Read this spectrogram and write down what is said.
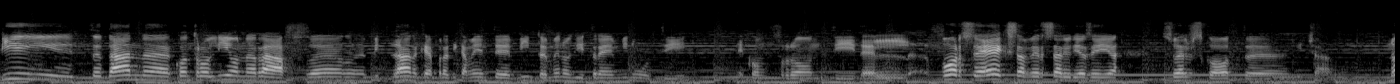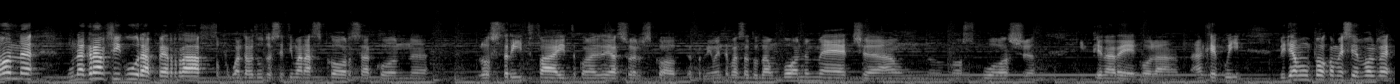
Pete Dunn contro Leon Ruff. Eh, Pete Dunn che ha praticamente vinto in meno di 3 minuti nei confronti del forse ex avversario di Aseia, Swerve Scott, eh, diciamo. Non una gran figura per Ruff, quanto ha avuto settimana scorsa con lo street fight con Aseia Swerve Scott. Praticamente è passato da un buon match a un, uno squash in piena regola. Anche qui vediamo un po' come si evolve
